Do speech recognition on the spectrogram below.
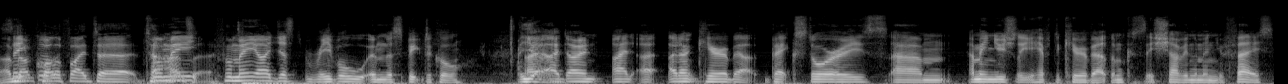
I'm See, not for- qualified to to for me, for me, I just revel in the spectacle. Yeah. I, I don't, I, I, I don't care about backstories. Um, I mean, usually you have to care about them because they're shoving them in your face.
